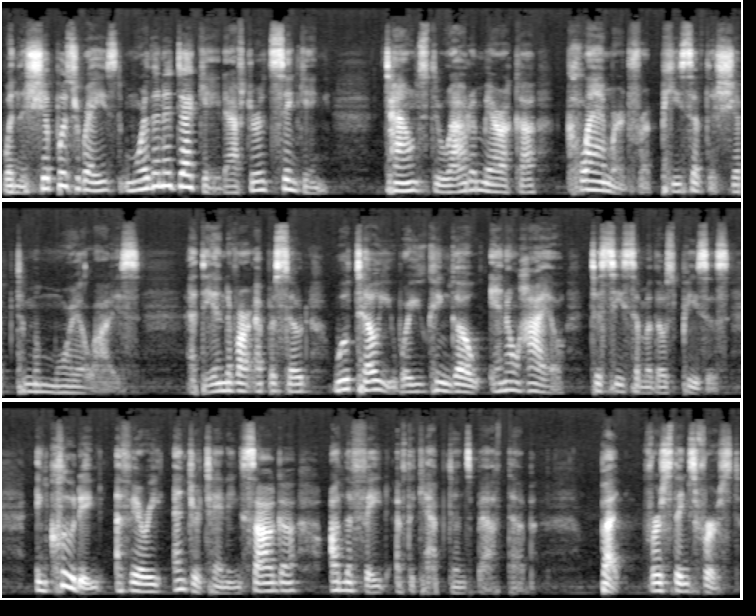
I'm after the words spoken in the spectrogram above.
when the ship was raised more than a decade after its sinking, towns throughout America clamored for a piece of the ship to memorialize. At the end of our episode, we'll tell you where you can go in Ohio to see some of those pieces, including a very entertaining saga on the fate of the captain's bathtub. But first things first,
